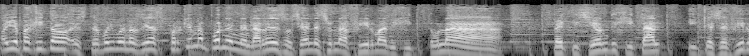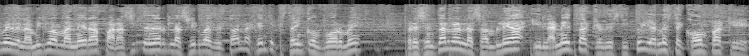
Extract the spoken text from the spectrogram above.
Oye, Paquito, este, muy buenos días. ¿Por qué no ponen en las redes sociales una firma digital, una petición digital y que se firme de la misma manera para así tener las firmas de toda la gente que está inconforme, presentarla a la asamblea y la neta que destituyan a este compa que,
